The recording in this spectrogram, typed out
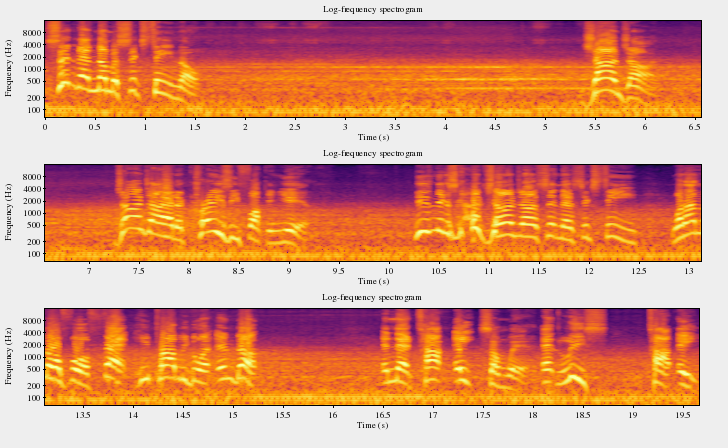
Sitting at number 16 though. John John. John John had a crazy fucking year. These niggas got John John sitting at 16 when I know for a fact he probably going to end up in that top eight somewhere. At least top eight.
